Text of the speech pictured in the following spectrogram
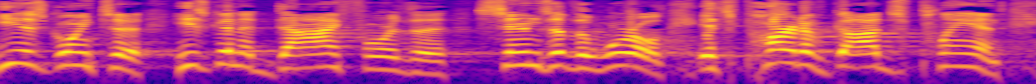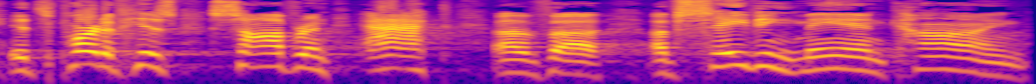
He is going to, he's going to die for the sins of the world. It's part of God's plan. It's part of His sovereign act of, uh, of saving mankind.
